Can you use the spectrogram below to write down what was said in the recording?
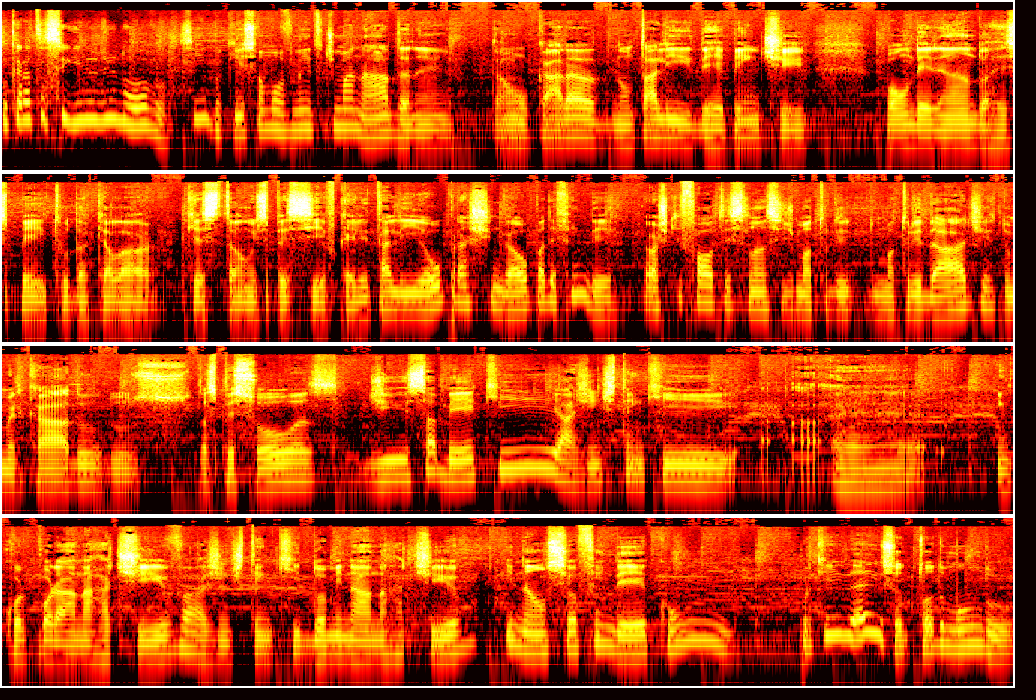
o cara tá seguindo de novo. Sim, porque isso é um movimento de manada, né? Então o cara não tá ali, de repente, ponderando a respeito daquela questão específica. Ele tá ali ou para xingar ou para defender. Eu acho que falta esse lance de maturidade do mercado, dos, das pessoas, de saber que a gente tem que é, incorporar a narrativa, a gente tem que dominar a narrativa e não se ofender com. Porque é isso, todo mundo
